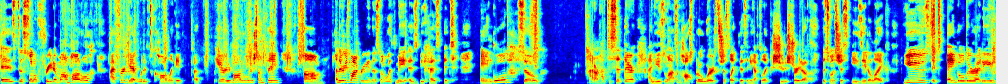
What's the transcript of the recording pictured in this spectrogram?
is this little FridaMom bottle. I forget what it's called, like a, a peri bottle or something. Um, and the reason why I'm bringing this one with me is because it's angled. So I don't have to sit there and use the one at the hospital where it's just like this and you have to like shoot it straight up. This one's just easy to like use. It's angled already.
